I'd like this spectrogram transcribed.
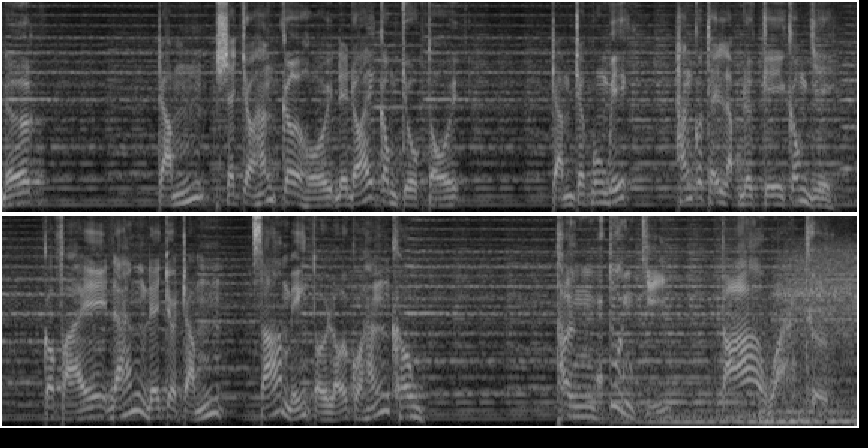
Được, trẫm sẽ cho hắn cơ hội để đói công chuộc tội. Trẫm rất muốn biết hắn có thể lập được kỳ công gì. Có phải đáng để cho trẫm xá miễn tội lỗi của hắn không? Thần tuân chỉ Ta hoàng thượng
